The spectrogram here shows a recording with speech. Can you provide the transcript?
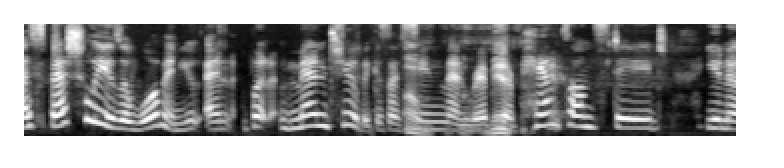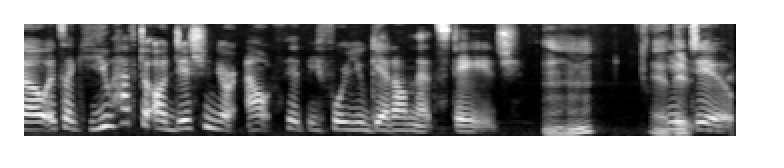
Especially as a woman, you and but men too, because I've Oh, seen men oh, rip men. their pants on stage. You know, it's like you have to audition your outfit before you get on that stage. Mm-hmm. Yeah, You do.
